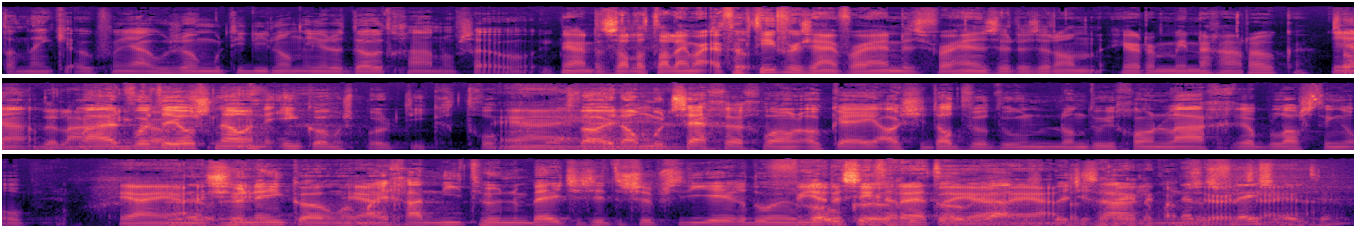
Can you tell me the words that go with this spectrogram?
dan denk je ook van ja, hoezo moet die, die dan eerder doodgaan of zo? Ik, Ja, dan zal het alleen maar effectiever zijn voor hen. Dus voor hen zullen ze dan eerder minder gaan roken. Toch? ja, maar het wordt heel snel in de inkomenspolitiek getrokken. Ja, ja, Terwijl je dan ja, moet zeggen gewoon oké, als je dat wil doen, dan doe je gewoon lagere belastingen op Ja, ja. hun, je- hun inkomen. ja. Maar je gaat niet hun een beetje zitten subsidiëren door hun Via de sigaretten, ja, dat is een beetje raar. Net als vlees ja, ja. eten.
